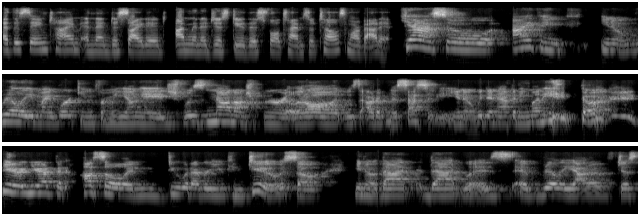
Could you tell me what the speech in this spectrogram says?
at the same time, and then decided I'm going to just do this full time. So tell us more about it. Yeah. So I think you know, really my working from a young age was not entrepreneurial at all. It was out of necessity. You know, we didn't have any money. So, you know, you have to hustle and do whatever you can do. So you know that that was uh, really out of just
